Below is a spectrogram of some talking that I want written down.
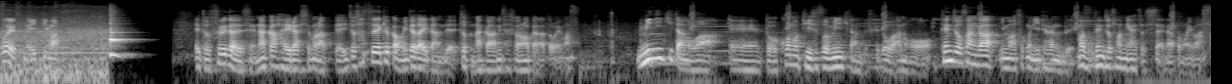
ここですね行ってきます。えっとそれではですね中入らせてもらって一応撮影許可もいただいたんでちょっと中見させてもらおうかなと思います。見に来たのは、えーと、この T シャツを見に来たんですけどあの店長さんが今そこにいてはるのでまず店長さんに挨拶したいなと思います。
